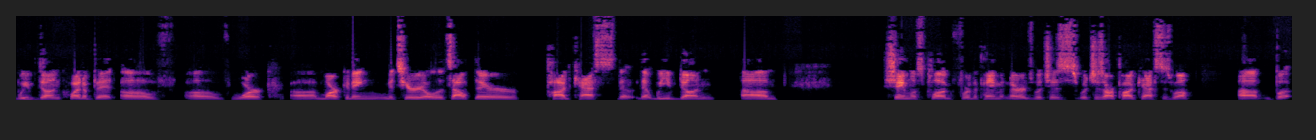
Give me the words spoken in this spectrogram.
we've done quite a bit of of work, uh, marketing material that's out there, podcasts that, that we've done. Um, shameless plug for the Payment Nerds, which is which is our podcast as well. Uh, but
